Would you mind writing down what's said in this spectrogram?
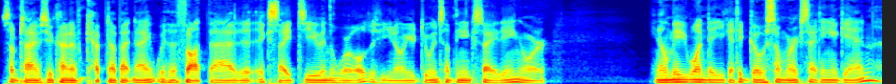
sometimes you're kind of kept up at night with a thought that excites you in the world. You know, you're doing something exciting, or, you know, maybe one day you get to go somewhere exciting again,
